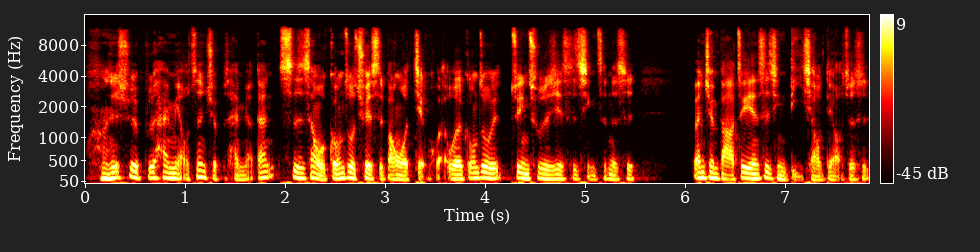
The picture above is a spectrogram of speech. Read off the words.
好像是不太妙，我真的觉得不太妙。但事实上，我工作确实帮我捡回来。我的工作最近出的一些事情，真的是完全把这件事情抵消掉，就是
